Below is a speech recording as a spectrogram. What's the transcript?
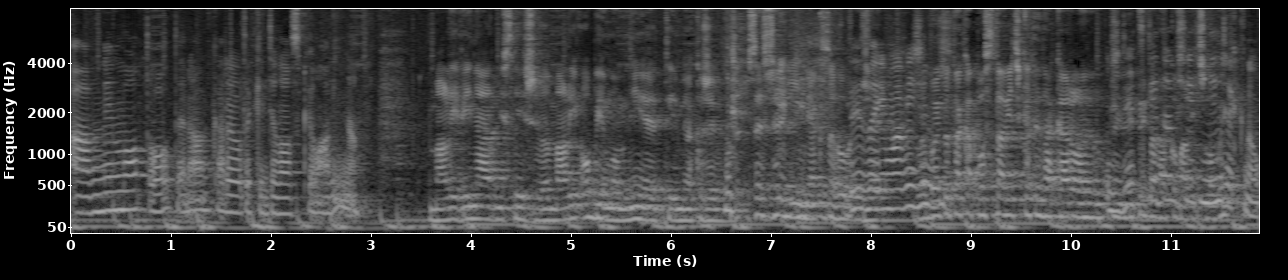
A mimo to teda Karel taky dělá skvělá vína. Malý vinár, myslíš, malý objemom, nie tým, akože sežením, jak sa hovorí. To je zajímavý, že Lebo je to taká postavička, teda Karol. Vždycky to ako malý všichni řeknou.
